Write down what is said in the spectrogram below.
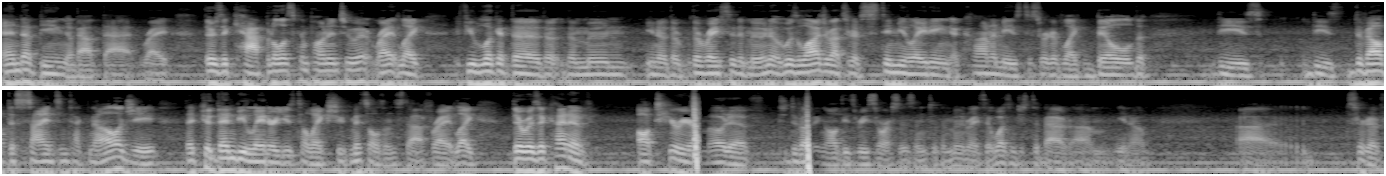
end up being about that, right? There's a capitalist component to it, right? Like if you look at the, the, the moon, you know, the, the race to the moon, it was a lot about sort of stimulating economies to sort of like build these these develop this science and technology that could then be later used to like shoot missiles and stuff, right? Like there was a kind of ulterior motive to devoting all these resources into the moon race. It wasn't just about um, you know uh, sort of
